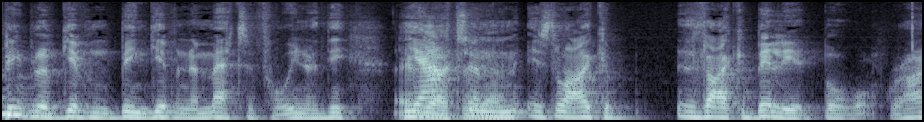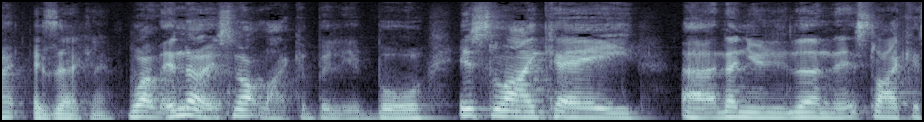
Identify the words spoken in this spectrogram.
people have given been given a metaphor you know the, the Mm. Exactly, atom yeah. is like a is like a billiard ball right? Exactly. well no it's not like a billiard ball. It's like a uh, and then you learn that it's like a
